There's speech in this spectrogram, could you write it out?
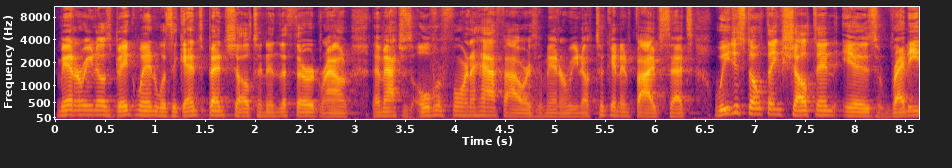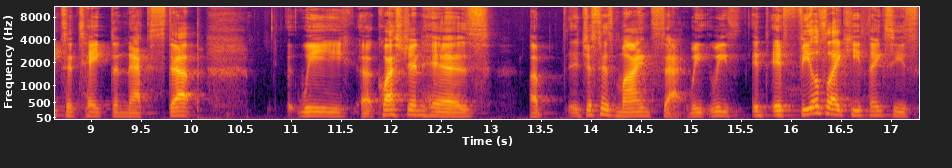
Mannarino's big win was against Ben Shelton in the third round. The match was over four and a half hours, and Mannarino took it in five sets. We just don't think Shelton is ready to take the next step. We uh, question his uh, just his mindset. We we it, it feels like he thinks he's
